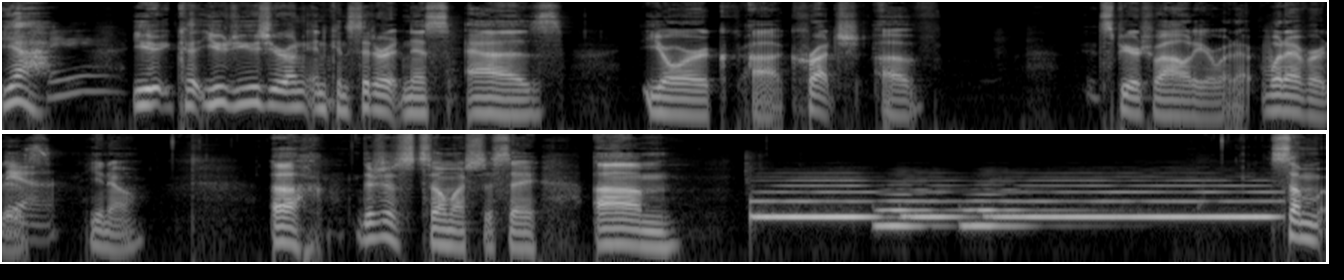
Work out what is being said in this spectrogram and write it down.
yeah. Maybe. You you use your own inconsiderateness as your uh, crutch of spirituality or whatever whatever it is. Yeah. You know. Ugh, there's just so much to say. Um some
